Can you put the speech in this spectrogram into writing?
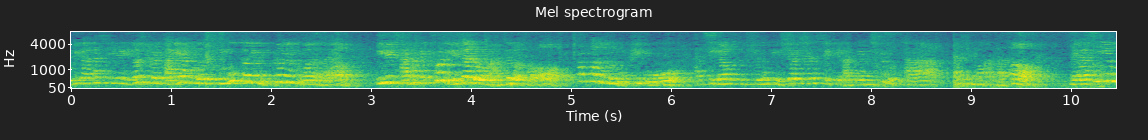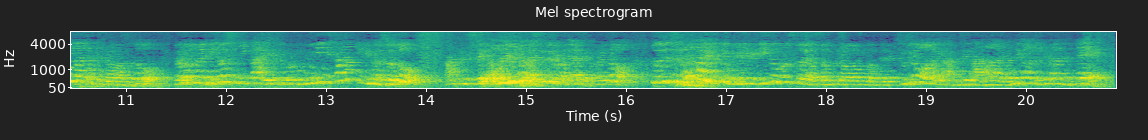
우리가 사실 리더십을 발휘하는 것의 궁극적인 목표는 그거잖아요. 일을 잘하게 프로 일자리로 만들어서 성과도를 높이고 같이 일하고 좀 즐겁게 으쌰으쌰 할수 있게 만들면 참 좋다 하시는 것 같아서 제가 CEO 과정에 들어가서도 리더십이니까 알겠어요. 물론 본인이 사장님이면서도 아 글쎄요 이렇게 말씀을 많이 하세요. 그래서 도대체 뭐가 이렇게 우리를 리더로서의 어떤 그런 것들을 두려워하게 만드나 이런 생각을 해봤는데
